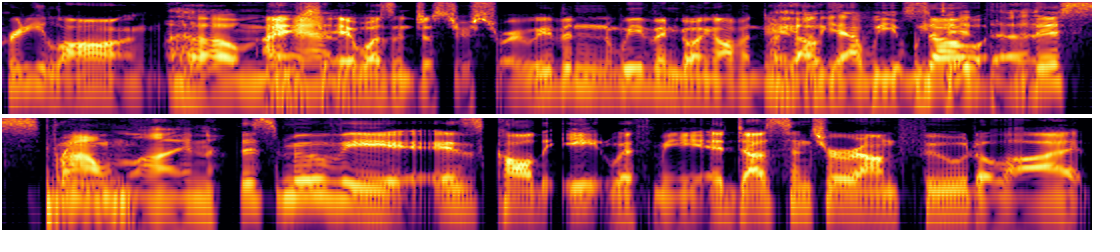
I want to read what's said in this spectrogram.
pretty long. Oh man. just- it wasn't just your story. We've been we've been going off on tangents. oh yeah, we we so did the this brown line. This movie is called Eat With Me. It does center around food a lot.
